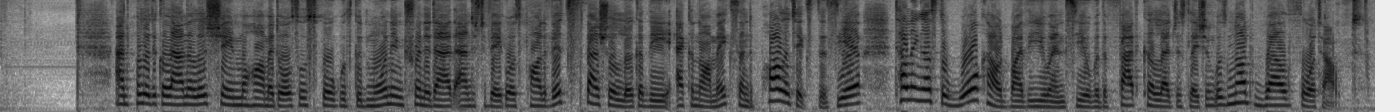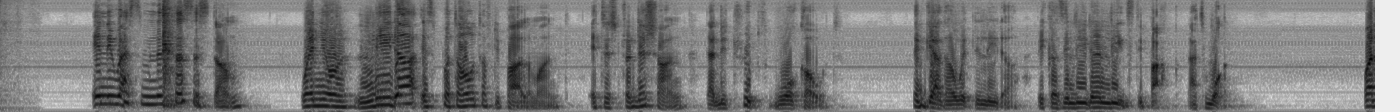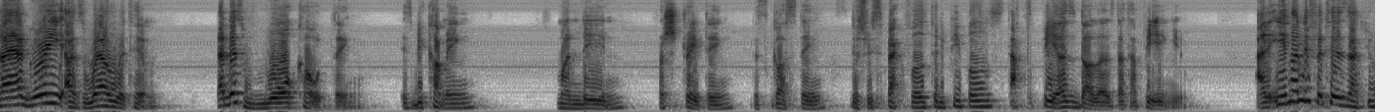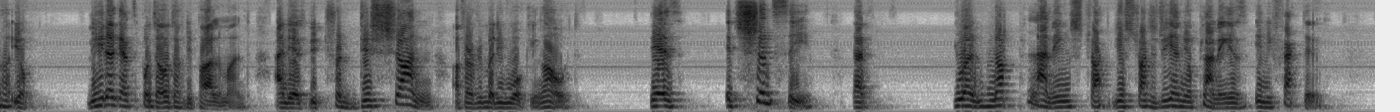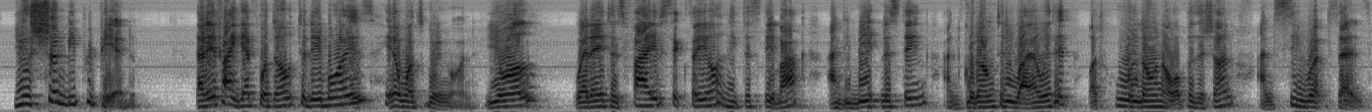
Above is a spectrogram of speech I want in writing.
And political analyst Shane Mohammed also spoke with Good Morning Trinidad and Tobago as part of its special look at the economics and politics this year, telling us the walkout by the UNC over the FATCA legislation was not well thought out. In the Westminster system, when your leader is put out of the parliament, it is tradition that the troops walk out together with the leader because the leader leads the pack. That's one. But I agree as well with him that this walkout thing is becoming mundane, frustrating, disgusting, disrespectful to the people's taxpayers' dollars that are paying you. And even if it is that you, your leader gets put out of the parliament and there's the tradition of everybody walking out, there's, it should say that you are not planning, strat your strategy and your planning is ineffective. You should be prepared that if I get put out today, boys, hear what's going on. You all, whether it is five, six of you all, need to stay back and debate this thing and go down to the wire with it, but hold down our position and see what says.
